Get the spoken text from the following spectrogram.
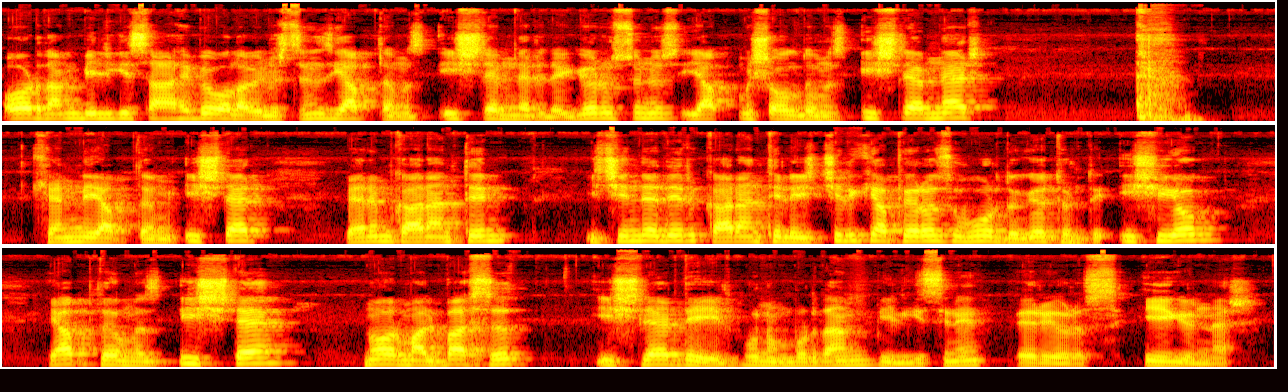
Oradan bilgi sahibi olabilirsiniz. Yaptığımız işlemleri de görürsünüz. Yapmış olduğumuz işlemler kendi yaptığım işler benim garantim içindedir. Garantili işçilik yapıyoruz. Vurdu götürdü. İşi yok. Yaptığımız işte normal basit işler değil. Bunun buradan bilgisini veriyoruz. İyi günler.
